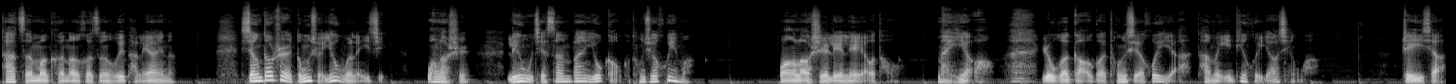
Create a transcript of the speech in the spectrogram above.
她怎么可能和曾辉谈恋爱呢？想到这儿，董雪又问了一句：“王老师，零五届三班有搞过同学会吗？”王老师连连摇头：“没有。如果搞过同学会呀，他们一定会邀请我。”这一下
